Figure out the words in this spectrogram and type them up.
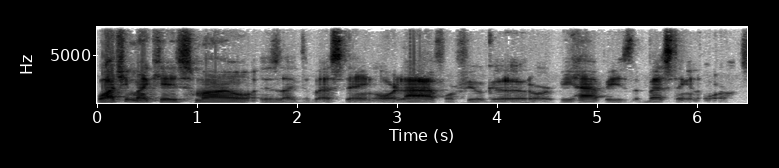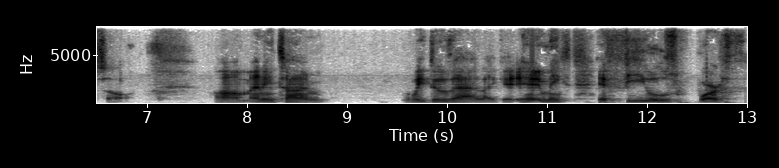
Watching my kids smile is like the best thing, or laugh, or feel good, or be happy is the best thing in the world. So, um, anytime we do that, like it, it makes it feels worth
